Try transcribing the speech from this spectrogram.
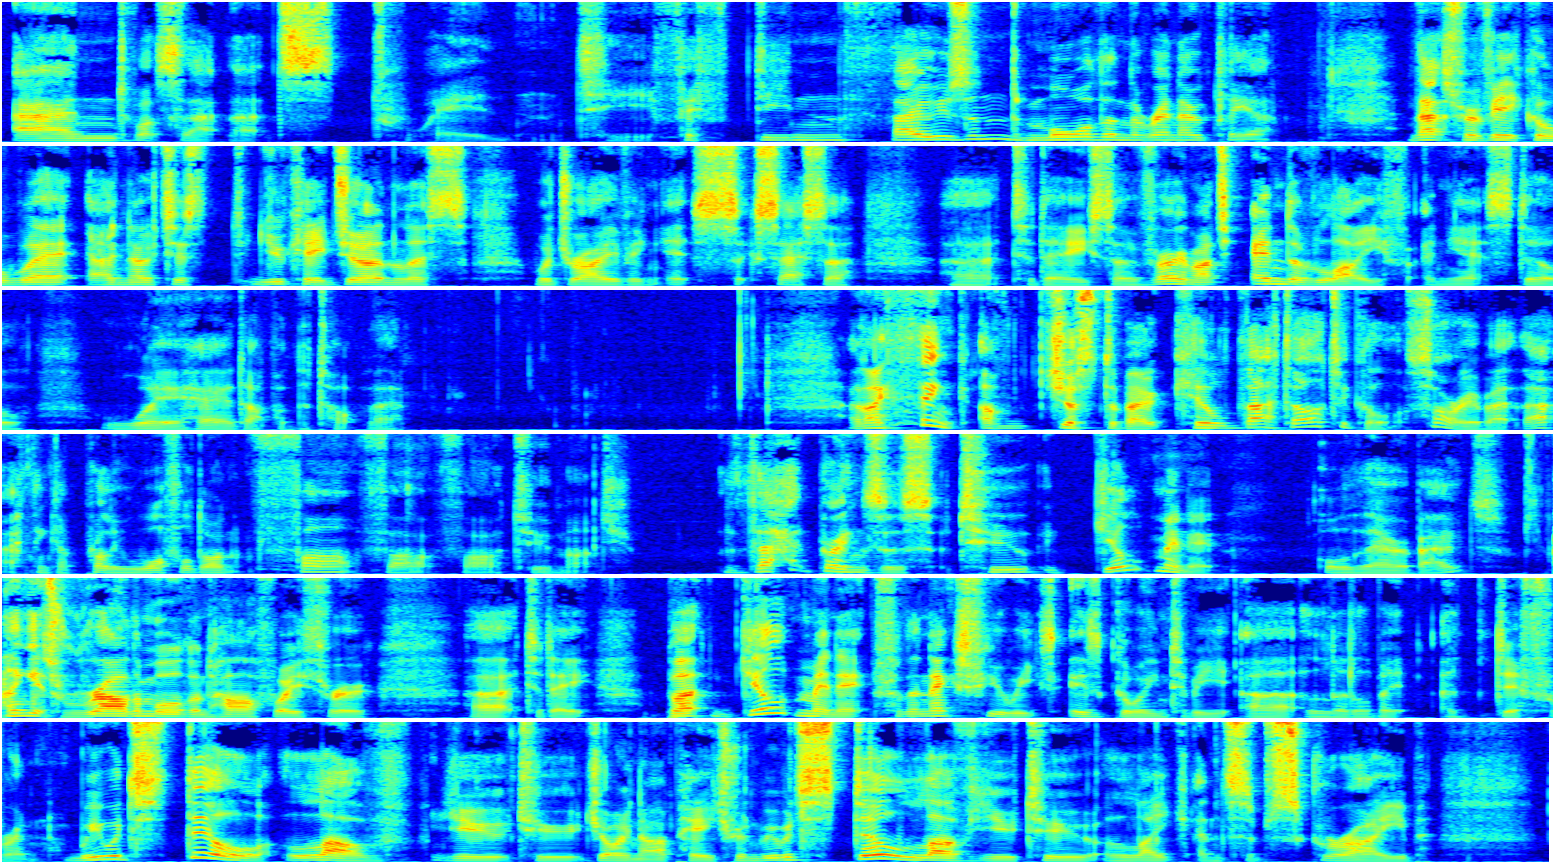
And what's that? That's 20, 15,000 more than the Renault Clio. That's for a vehicle where I noticed UK journalists were driving its successor uh, today. So very much end of life and yet still way ahead up at the top there. And I think I've just about killed that article. Sorry about that. I think I've probably waffled on far, far, far too much. That brings us to Guilt Minute or thereabouts. I think it's rather more than halfway through uh, today. But Guilt Minute for the next few weeks is going to be a little bit uh, different. We would still love you to join our Patreon. We would still love you to like and subscribe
